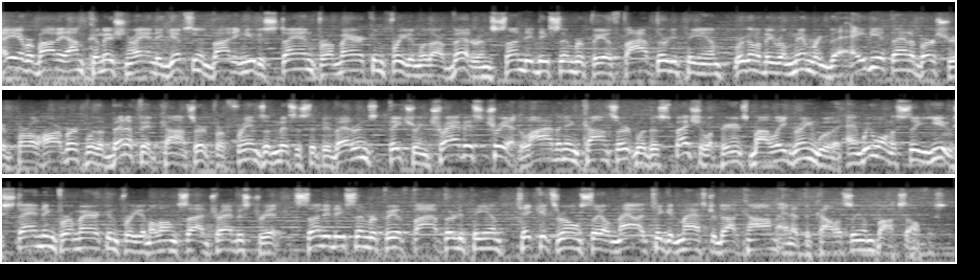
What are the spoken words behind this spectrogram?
Hey everybody, I'm Commissioner Andy Gibson inviting you to stand for American freedom with our veterans Sunday, December 5th, 5:30 p.m. We're going to be remembering the 80th anniversary of Pearl Harbor with a benefit concert for Friends of Mississippi Veterans featuring Travis Tritt live and in concert with a special appearance by Lee Greenwood. And we want to see you standing for American freedom alongside Travis Tritt Sunday, December 5th, 5:30 p.m. Tickets are on sale now at ticketmaster.com and at the Coliseum box office.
